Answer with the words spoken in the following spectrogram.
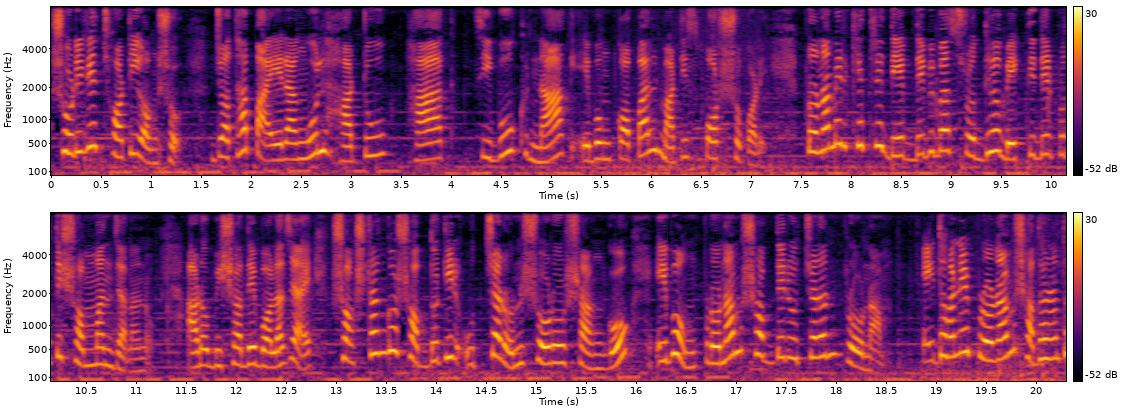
শরীরের ছটি অংশ, যথা পায়ের আঙ্গুল হাঁটু, হাত, চিবুক, নাক এবং কপাল মাটি স্পর্শ করে। প্রণামের ক্ষেত্রে দেবদেবী বা শ্রদ্ধেয় ব্যক্তিদের প্রতি সম্মান জানানো। আরও বিশদে বলা যায়, ষষ্ঠাঙ্গ শব্দটির উচ্চারণ ষোড়শাঙ্গ এবং প্রণাম শব্দের উচ্চারণ প্রণাম। এই ধরনের প্রণাম সাধারণত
